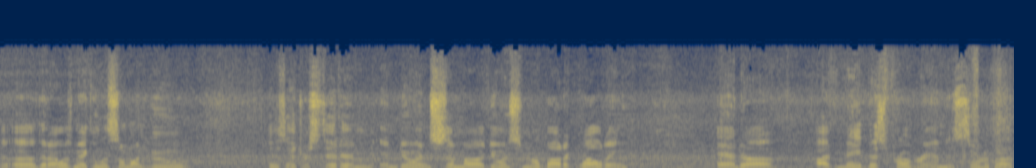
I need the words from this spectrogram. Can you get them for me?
uh, that I was making with someone who is interested in, in doing some uh, doing some robotic welding, and uh, I've made this program as sort of a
